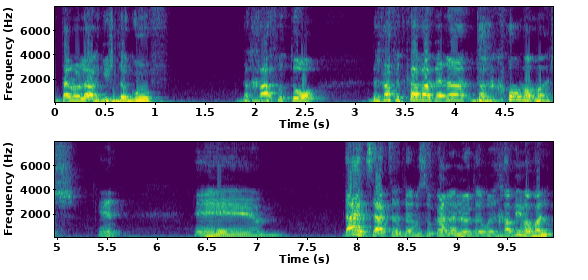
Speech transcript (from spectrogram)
נתן לו להרגיש את הגוף, דחף אותו, דחף את קו ההגנה דרכו ממש, כן? אמ, די, זה היה קצת יותר מסוכן, היו יותר מרחבים, אבל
